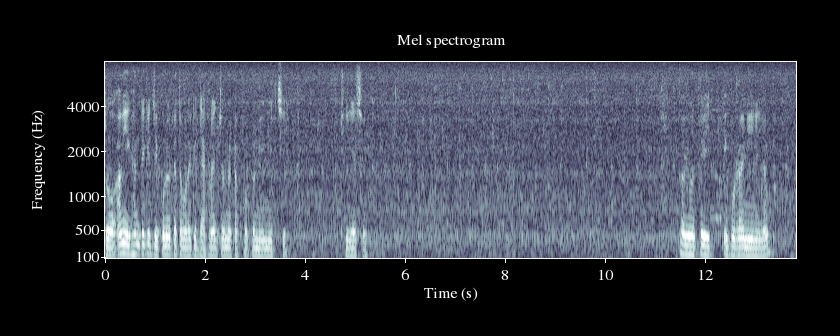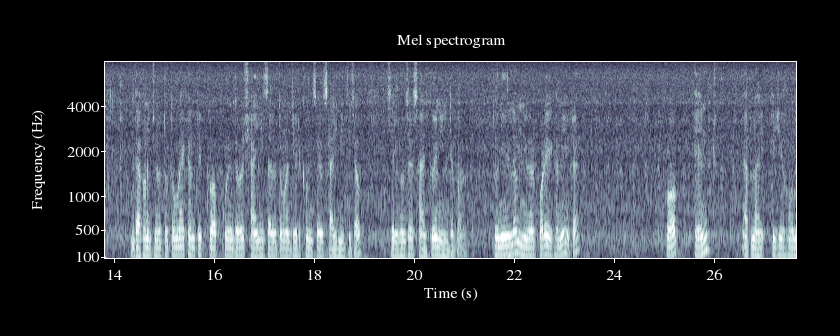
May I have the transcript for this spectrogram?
তো আমি এখান থেকে যে কোনো একটা তোমাদেরকে দেখানোর জন্য একটা ফটো নিয়ে নিচ্ছি। ঠিক আছে। তো আমি মাত্র এই এই ফটোটা নিয়ে নিলাম দেখানোর জন্য। তো তোমরা এখান থেকে ক্রপ করে নিতে পারো, সাইজ হিসাবে তোমরা যেরকম হিসাবে সাইজ নিতে চাও, সেরকম হিসাবে সাইজ করে নিয়ে নিতে পারো। তো নিয়ে নিলাম নেওয়ার পরে এখানে এটা ক্রপ অ্যান্ড অ্যাপ্লাই এই যে হোল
